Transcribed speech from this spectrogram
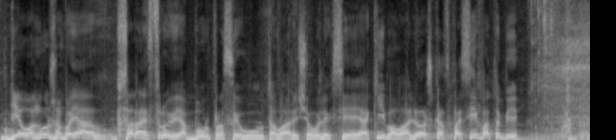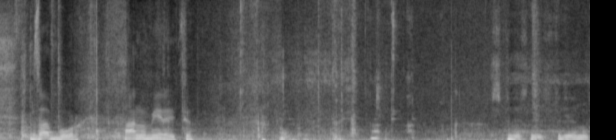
Діло нужно, бо я в сарай строю, я бур просив у товариша, у Олексія Акімова. Льошка, спасибо тобі за бур. А ну міряй цю. 190.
